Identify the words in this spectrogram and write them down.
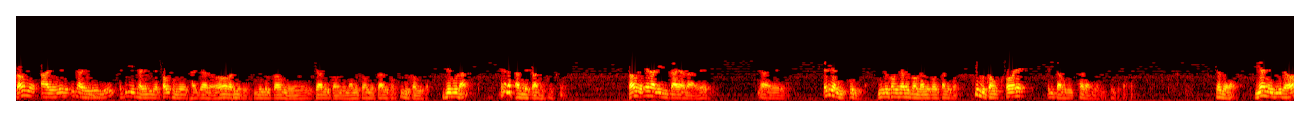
ကောင်းတဲ့အာယုံလေးတွေဣထာယုံလေးတွေအတိဣထာယုံလေးတွေပေါင်းစုံတဲ့အခါကျတော့ဘာဖြစ်လဲမြင်လို့ကောင်းတယ်ကြားလို့ကောင်းတယ်နားလို့ကောင်းတယ်စားလို့ကောင်းကြည့်လို့ကောင်းတယ်ဖြစ်ဘူးလားအဲ့ဒါအမြဲကောင်းတယ်ကောင်းတယ်အဲ့ဒါလေးကြီးตายရတာပဲနားပဲအဲ့ဒီကနေဖြစ်နေတာမြင်လို့ကောင်းကြားလို့ကောင်းနားလို့ကောင်းစားလို့ကောင်းကြည့်လို့ကောင်းခေါ်တဲ့အဲ့ဒီကာမဂုဏ်စားရတယ်ဖြစ်နေတာပဲဟုတ်ကဲ့ဒီကနေပြီးတော့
